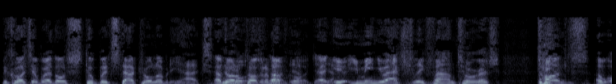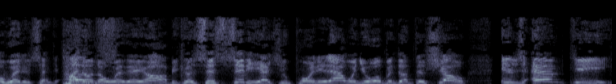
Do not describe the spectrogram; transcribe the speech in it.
Because they wear those stupid Statue of Liberty hats. Of you know course, what I'm talking about? Yeah, yeah. You, you mean you actually found tourists? Tons. Uh, wait a second. I don't know where they are because this city, as you pointed out when you opened up the show, is empty.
